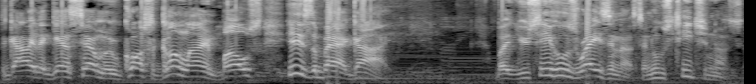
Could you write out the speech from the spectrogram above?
The guy that against him who crossed the gun line, boss, he's the bad guy. But you see who's raising us and who's teaching us.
